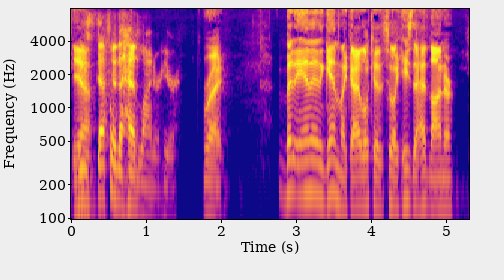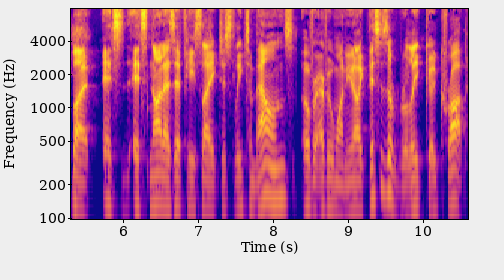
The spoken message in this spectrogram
Yeah. He's definitely the headliner here. Right. But and then again, like I look at it too, like he's the headliner, but it's it's not as if he's like just leaps and bounds over everyone. You know, like this is a really good crop.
